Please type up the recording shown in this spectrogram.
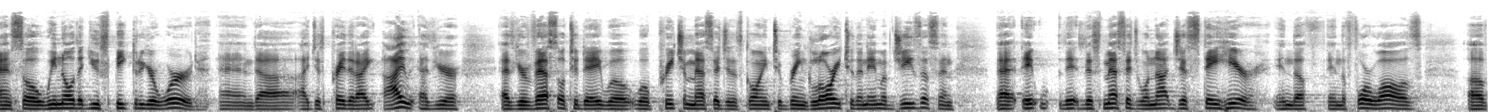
And so we know that you speak through your word. And uh, I just pray that I, I as your as your vessel today will, will preach a message that's going to bring glory to the name of Jesus and that it, this message will not just stay here in the, in the four walls of,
